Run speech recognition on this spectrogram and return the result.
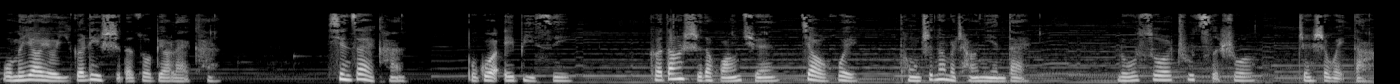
我们要有一个历史的坐标来看。现在看，不过 A、B、C，可当时的皇权、教会统治那么长年代，卢梭出此说，真是伟大。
